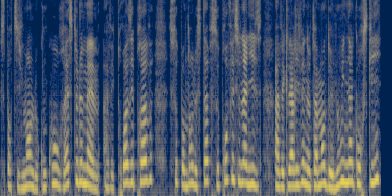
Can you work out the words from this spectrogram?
Sportivement, le concours reste le même, avec trois épreuves. Cependant, le staff se professionnalise, avec l'arrivée notamment de Louina Gourski,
